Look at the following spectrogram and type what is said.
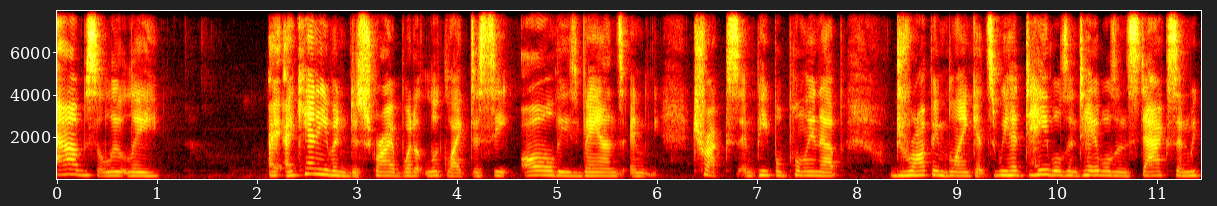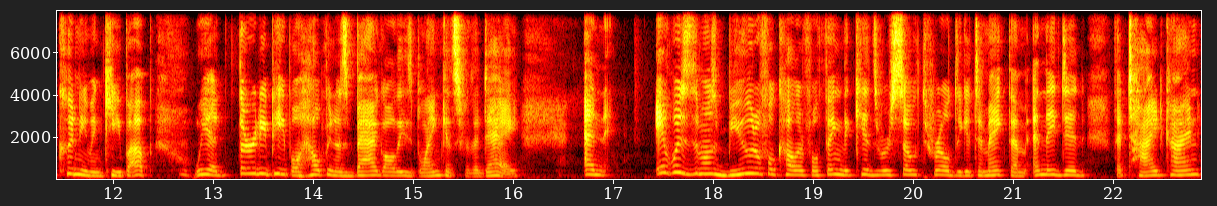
absolutely I, I can't even describe what it looked like to see all these vans and trucks and people pulling up dropping blankets. We had tables and tables and stacks, and we couldn't even keep up. We had 30 people helping us bag all these blankets for the day. And it was the most beautiful, colorful thing. The kids were so thrilled to get to make them. And they did the tied kind.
